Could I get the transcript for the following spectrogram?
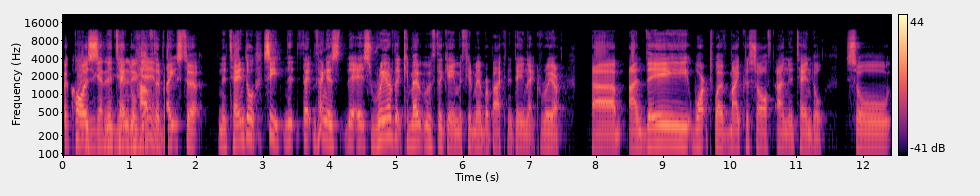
Because get a- Nintendo new have the rights to it. Nintendo. See, the th- thing is, it's Rare that came out with the game. If you remember back in the day, Nick Rare, um, and they worked with Microsoft and Nintendo. So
